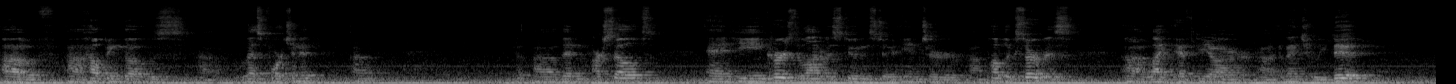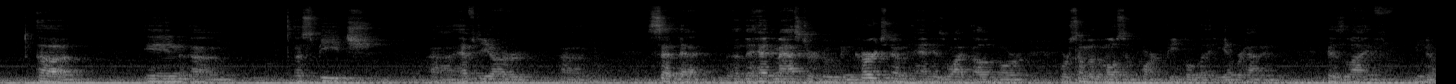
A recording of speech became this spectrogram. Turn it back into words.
of uh, helping those less fortunate than ourselves. And he encouraged a lot of his students to enter public service like FDR eventually did. In a speech, FDR said that the headmaster who encouraged him and his wife Eleanor were some of the most important people that he ever had in his life, you know,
